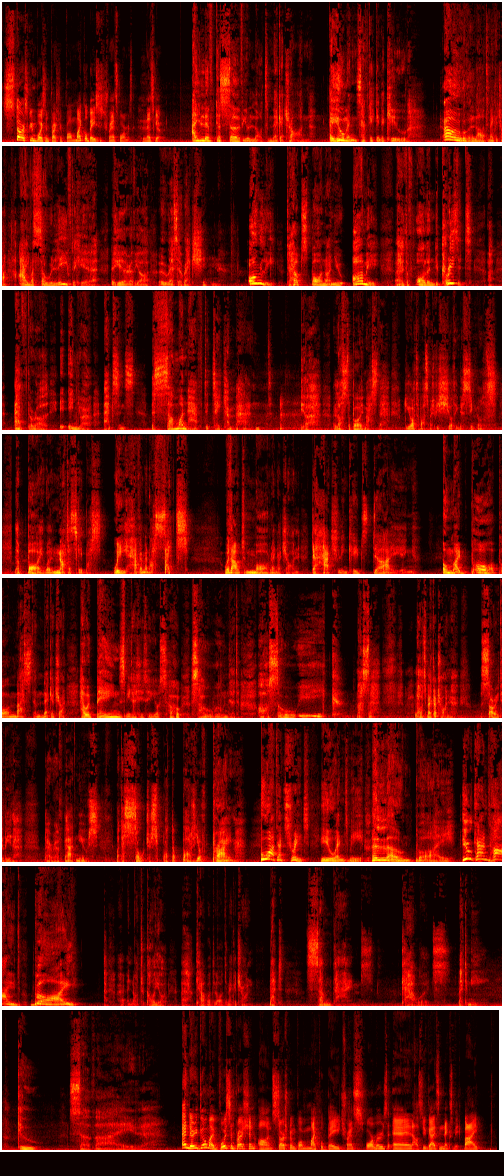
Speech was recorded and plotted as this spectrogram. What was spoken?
Starscream voice impression from Michael Bay's Transformers. Let's go. I live to serve you, Lord Megatron. The humans have taken the cube. Oh, Lord Megatron, I was so relieved to hear, to hear of your resurrection. Only to help spawn a new army. Uh, the fallen decrease it. Uh, after all, in your absence, someone have to take command. Yeah, lost the boy, Master. The Autobots must be shielding the signals. The boy will not escape us. We have him in our sights. Without more energon, the hatchling keeps dying. Oh, my poor, poor Master Megatron, how it pains me to see you so, so wounded, oh, so weak. Master, Lord Megatron, sorry to be the bearer of bad news, but the soldiers brought the body of Prime. What a treat! You and me, alone, boy. You can't hide, boy! Uh, not to call you a coward, Lord Megatron, but sometimes cowards like me do survive. And there you go, my voice impression on Starscream for Michael Bay Transformers, and I'll see you guys in the next video. Bye!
